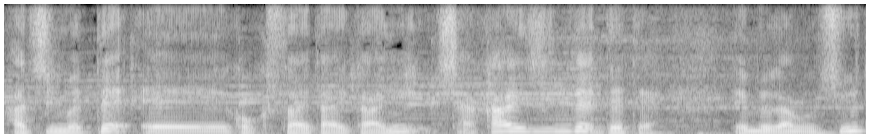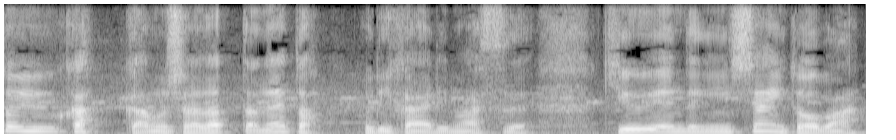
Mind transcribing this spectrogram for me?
初めて、えー、国際大会に社会人で出て、無我夢中というか、がむしゃらだったねと振り返ります。救援で2試合に登板、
